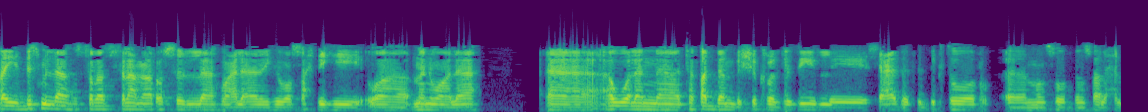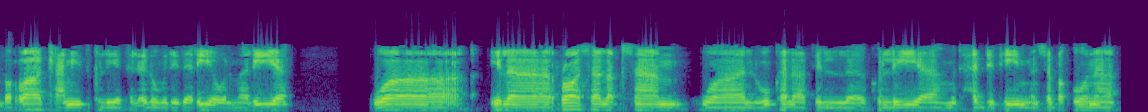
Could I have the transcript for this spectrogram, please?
طيب بسم الله والصلاة والسلام على رسول الله وعلى آله وصحبه ومن والاه. آه، أولا تقدم بالشكر الجزيل لسعادة الدكتور آه، منصور بن صالح البراك عميد كلية العلوم الإدارية والمالية وإلى رؤساء الأقسام والوكلاء في الكلية متحدثين من سبقونا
